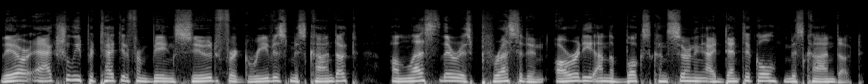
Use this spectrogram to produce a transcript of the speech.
they are actually protected from being sued for grievous misconduct unless there is precedent already on the books concerning identical misconduct.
